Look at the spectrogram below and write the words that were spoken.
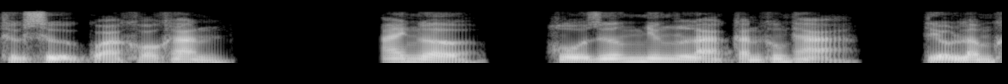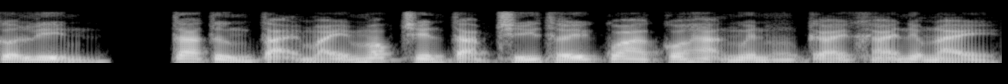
thực sự quá khó khăn. Ai ngờ, hồ dương nhưng là cắn không thả, tiểu lâm cờ lìn, ta từng tại máy móc trên tạp chí thấy qua có hạn nguyên cái khái niệm này,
